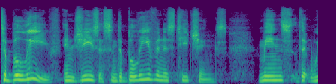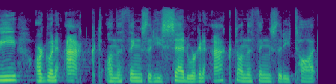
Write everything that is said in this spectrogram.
To believe in Jesus and to believe in his teachings means that we are going to act on the things that he said. We're going to act on the things that he taught.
